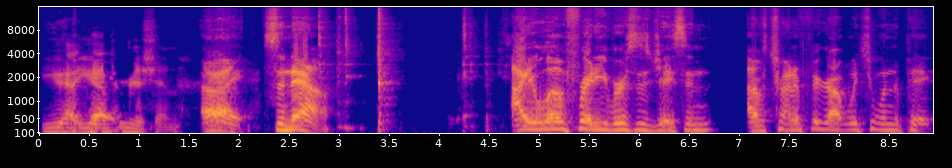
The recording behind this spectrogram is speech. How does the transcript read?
you have you have permission. All right. So now I love Freddy versus Jason. I was trying to figure out which one to pick.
